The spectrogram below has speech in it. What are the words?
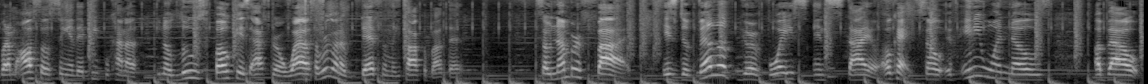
But I'm also seeing that people kind of, you know, lose focus after a while. So we're going to definitely talk about that. So, number five is develop your voice and style. Okay, so if anyone knows about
